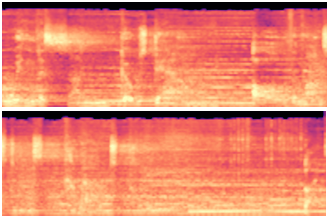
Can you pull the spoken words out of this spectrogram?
When the sun goes down, all the monsters come out to play. But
